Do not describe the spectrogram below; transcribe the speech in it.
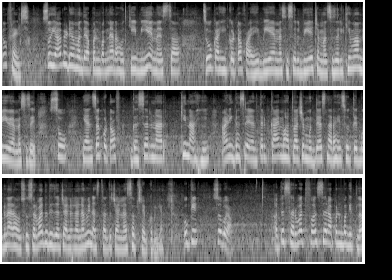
हॅलो फ्रेंड्स सो या व्हिडिओमध्ये आपण बघणार आहोत की बी एम एसचा जो काही कट ऑफ आहे बी एम एस असेल बी एच एम एस असेल किंवा बी यू एम एस असेल सो यांचा कट ऑफ घसरणार की नाही आणि घसरेल तर काय महत्त्वाचे मुद्दे असणार आहे सो ते बघणार आहोत. सो सर्वात आधी जर चॅनलला नवीन असतात तर चॅनलला सबस्क्राईब करून घ्या. ओके सो बघा. आता सर्वात फर्स्ट जर आपण बघितलं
